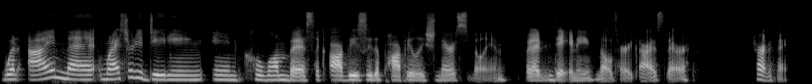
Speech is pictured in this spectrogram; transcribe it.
when I met when I started dating in Columbus, like obviously the population there is civilian. Like I didn't date any military guys there. I'm trying to think.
